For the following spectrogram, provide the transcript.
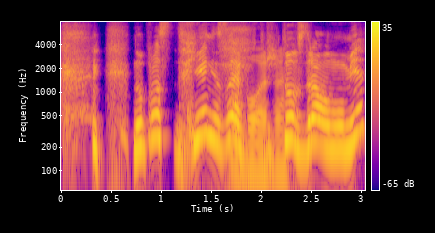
ну, просто, я не знаю, кто в здравом уме,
